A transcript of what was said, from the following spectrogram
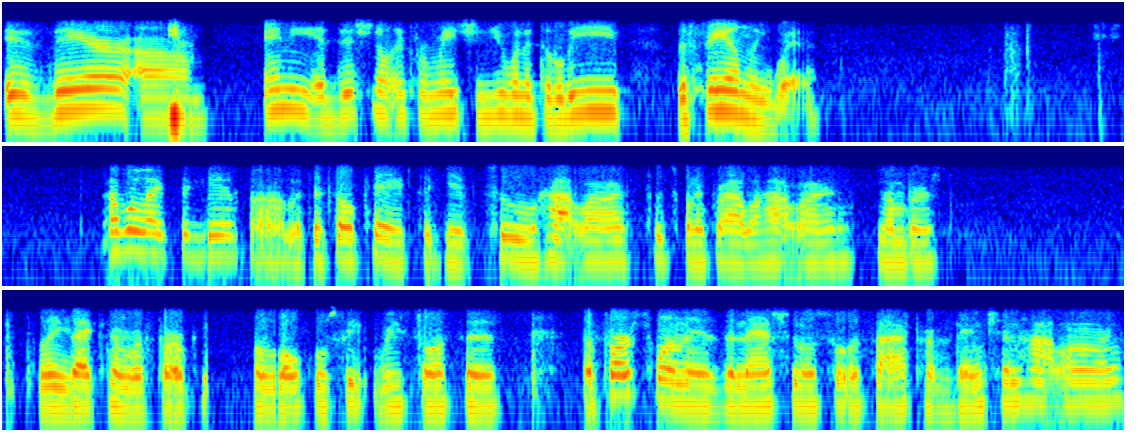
is there um, any additional information you wanted to leave the family with? I would like to give, um, if it's okay, to give two hotlines, two 24 hour hotline numbers Please. that can refer people local resources The first one is the National Suicide Prevention Hotline,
